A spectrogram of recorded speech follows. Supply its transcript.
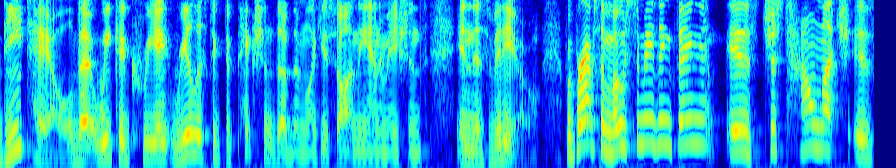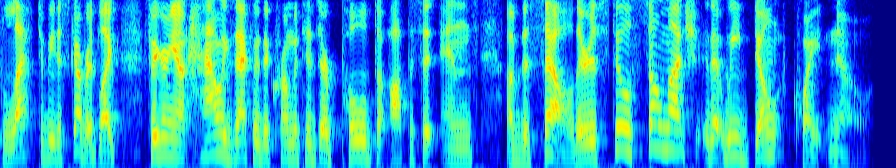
detail that we could create realistic depictions of them like you saw in the animations in this video. But perhaps the most amazing thing is just how much is left to be discovered, like figuring out how exactly the chromatids are pulled to opposite ends of the cell. There is still so much that we don't quite know.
